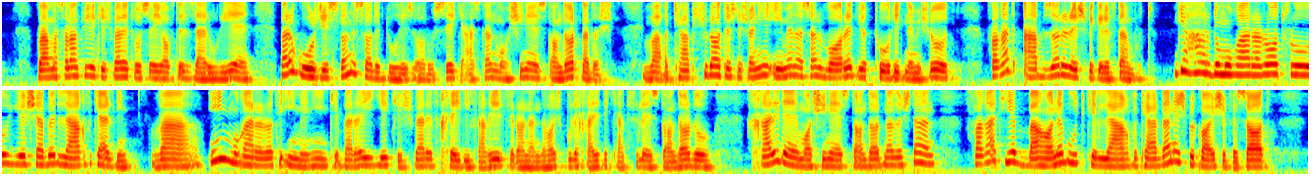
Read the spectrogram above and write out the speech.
و مثلا توی کشور توسعه یافته ضروریه برای گرجستان سال 2003 که اصلا ماشین استاندارد نداشت. و کپسول آتش نشانی ایمن اصلا وارد یا تولید نمی‌شد فقط ابزار رشوه گرفتن بود. میگه هر دو مقررات رو یه شبه لغو کردیم و این مقررات ایمنی که برای یک کشور خیلی فقیر که راننده هاش پول خرید کپسول استاندارد و خرید ماشین استاندارد نداشتن فقط یه بهانه بود که لغو کردنش به کاهش فساد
